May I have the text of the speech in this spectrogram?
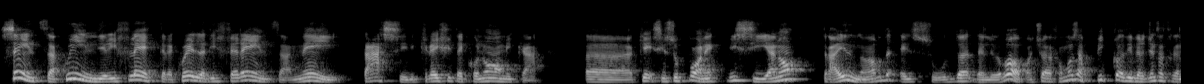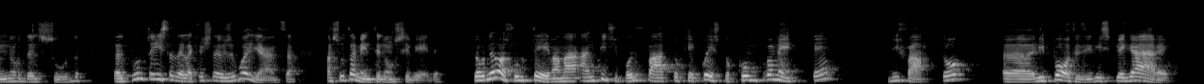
senza quindi riflettere quella differenza nei tassi di crescita economica eh, che si suppone vi siano tra il nord e il sud dell'Europa, cioè la famosa piccola divergenza tra il nord e il sud, dal punto di vista della crescita della disuguaglianza, assolutamente non si vede. Tornerò sul tema, ma anticipo il fatto che questo compromette di fatto eh, l'ipotesi di spiegare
